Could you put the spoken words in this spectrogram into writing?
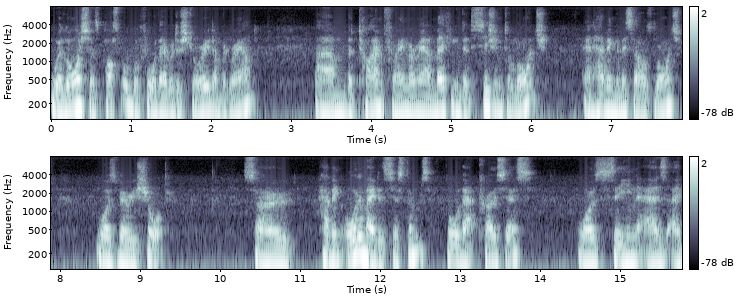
were launched as possible before they were destroyed on the ground, um, the time frame around making the decision to launch and having the missiles launched was very short. So having automated systems for that process was seen as a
